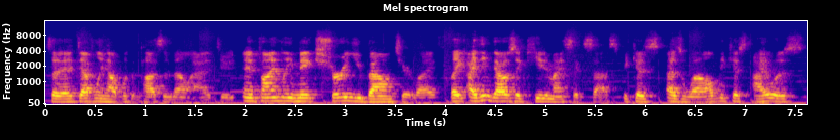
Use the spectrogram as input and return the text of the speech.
So it definitely helped with the positive mental attitude. And finally, make sure you balance your life. Like I think that was a key to my success because as well, because I was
